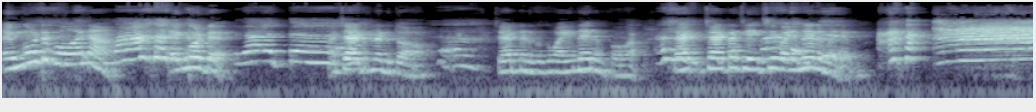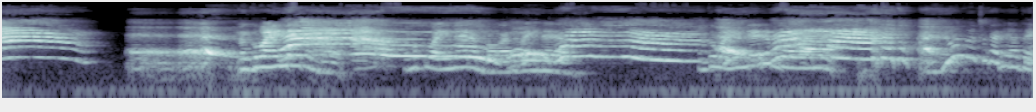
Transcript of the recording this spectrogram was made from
എങ്ങോട്ട് പോവാനാ? എങ്ങോട്ട്? ചേട്ടന്റെ അടുത്തോ? ചേട്ടന്റെ അടുത്തേക്ക് വൈകുന്നേരം പോകാം ചേട്ടാ ചേച്ചി വൈകുന്നേരം വരും. നമുക്ക് വൈകുന്നേരം നമുക്ക് വൈകുന്നേരം പോകാം വൈകുന്നേരം. നമുക്ക് വൈകുന്നേരം പോകാം അയ്യോ എന്ന് വെച്ച് കരയാതെ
